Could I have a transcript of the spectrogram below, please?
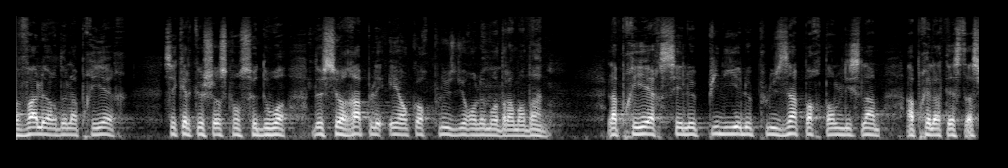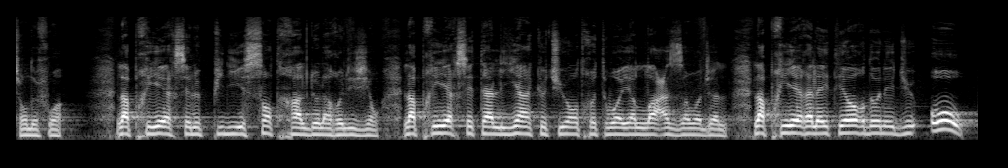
valeur de la prière, c'est quelque chose qu'on se doit de se rappeler et encore plus durant le mois de Ramadan. La prière, c'est le pilier le plus important de l'islam après l'attestation de foi. La prière, c'est le pilier central de la religion. La prière, c'est un lien que tu as entre toi et Allah Azza wa La prière, elle a été ordonnée du haut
